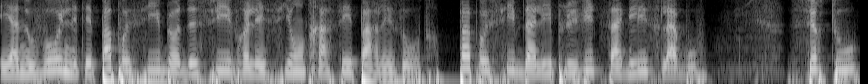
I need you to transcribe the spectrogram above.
Et à nouveau, il n'était pas possible de suivre les sillons tracés par les autres. Pas possible d'aller plus vite, ça glisse la boue. Surtout,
